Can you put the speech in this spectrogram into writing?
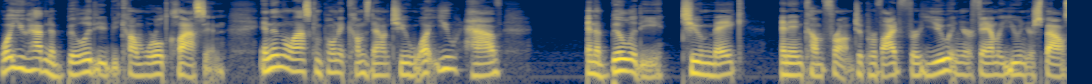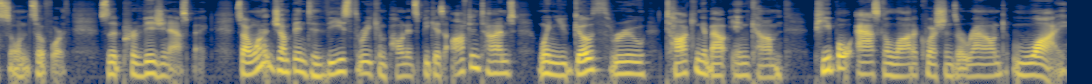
what you have an ability to become world class in. And then the last component comes down to what you have an ability to make an income from, to provide for you and your family, you and your spouse, so on and so forth. So the provision aspect. So I want to jump into these three components because oftentimes when you go through talking about income, people ask a lot of questions around why,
